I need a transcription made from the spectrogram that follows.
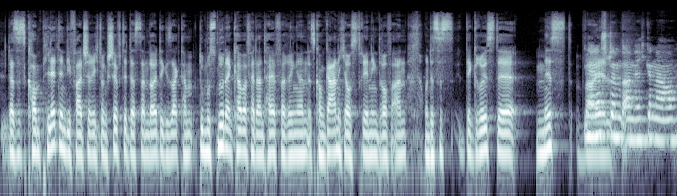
dass es komplett in die falsche Richtung shiftet, dass dann Leute gesagt haben, du musst nur deinen Körperfettanteil verringern, es kommt gar nicht aufs Training drauf an. Und das ist der größte Mist, weil. Ja, das stimmt auch nicht, genau.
